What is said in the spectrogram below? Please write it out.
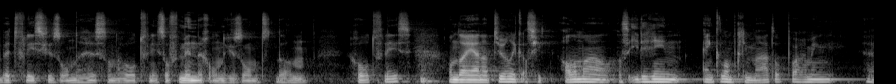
wit vlees gezonder is dan rood vlees, of minder ongezond dan rood vlees. Omdat ja, natuurlijk, als, je allemaal, als iedereen enkel om klimaatopwarming uh,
